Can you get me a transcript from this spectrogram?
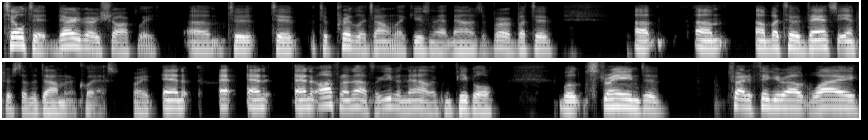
tilted very very sharply um, to to to privilege. I don't like using that noun as a verb, but to uh, um, uh, but to advance the interest of the dominant class, right? And and and often enough, like even now, like when people will strain to try to figure out why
